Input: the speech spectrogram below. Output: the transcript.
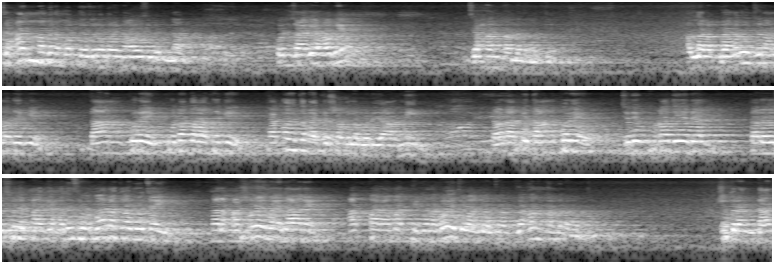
জাহান্নামের মধ্যে কোন হবে? মধ্যে। আমাদেরকে দান করে ফোটা দেওয়া থেকে হেফাজত রাখতে সকলে বলি, আমিন। কারণ আপনি দান করে যদি ফোটা দিয়ে দেন, তাহলে রসুলের পাকে হাদিসে অনুযায়ী কাল আসনের ময়দানে আপনার আমার ঠিকানা হয়ে যাবে আল্লাহ জাহান্নামের মধ্যে। সুতরাং দান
